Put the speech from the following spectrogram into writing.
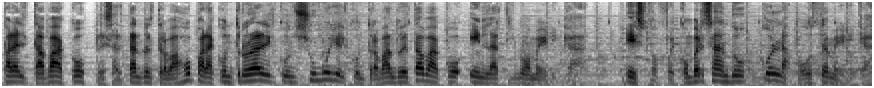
para el tabaco, resaltando el trabajo para controlar el consumo y el contrabando de tabaco en Latinoamérica. Esto fue Conversando con la Voz de América.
